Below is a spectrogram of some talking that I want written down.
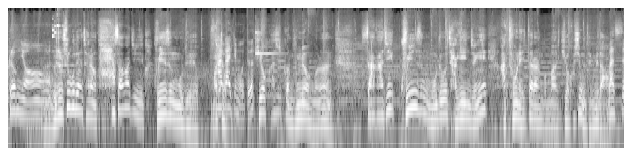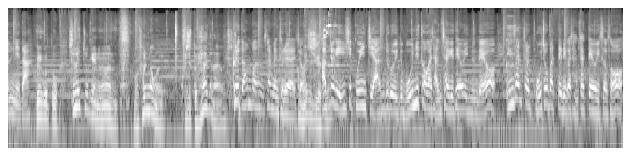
그럼요. 어, 요즘 출고되는 차량 다 싸가지 9인승 모드예요. 맞죠? 사가지 모드. 기억하실 건 분명한 거는 싸가지 9인승 모드 자기 인증이 아트원에 있다는 것만 기억하시면 됩니다. 맞습니다. 그리고 또 실내 쪽에는 뭐 설명을 굳이 또 해야 되나요? 그래도 한번 설명드려야죠. 한번 해주시겠어요? 앞쪽에 29인치 안드로이드 모니터가 장착이 되어 있는데요. 인산철 보조 배터리가 장착되어 있어서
